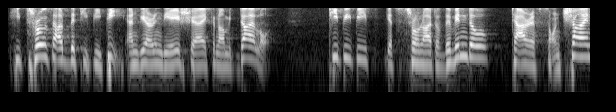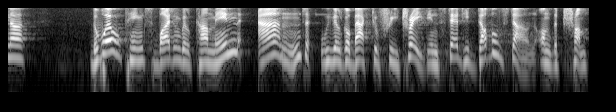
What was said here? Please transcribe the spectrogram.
he throws out the TPP, and we are in the Asia Economic Dialogue. TPP gets thrown out of the window, tariffs on China, the world thinks Biden will come in and we will go back to free trade. Instead, he doubles down on the Trump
